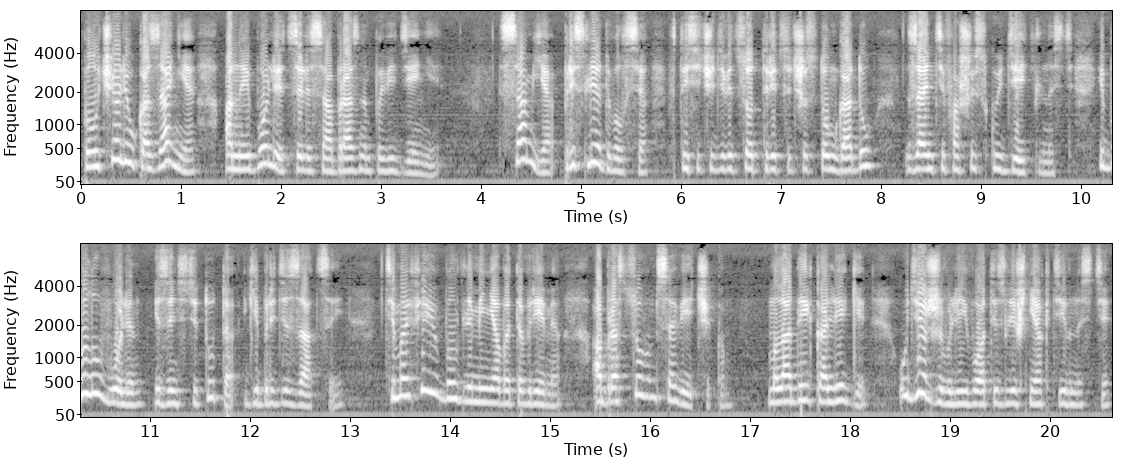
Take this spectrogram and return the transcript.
получали указания о наиболее целесообразном поведении – сам я преследовался в 1936 году за антифашистскую деятельность и был уволен из Института гибридизации. Тимофеев был для меня в это время образцовым советчиком. Молодые коллеги удерживали его от излишней активности,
